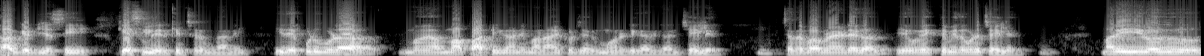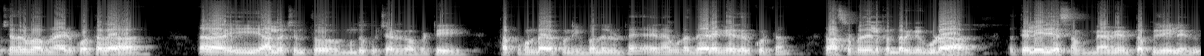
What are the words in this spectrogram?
టార్గెట్ చేసి కేసులు ఇరికించడం కానీ ఇది ఎప్పుడు కూడా మా మా పార్టీ కానీ మా నాయకుడు జగన్మోహన్ రెడ్డి గారు కానీ చేయలేదు. చంద్రబాబు నాయుడే కాదు ఏ వ్యక్తి మీద కూడా చేయలేదు. మరి ఈరోజు చంద్రబాబు నాయుడు కొత్తగా ఈ ఆలోచనతో ముందుకు వచ్చాడు కాబట్టి తప్పకుండా కొన్ని ఇబ్బందులు ఉంటాయి. అయినా కూడా ధైర్యంగా ఎదుర్కొంటాం. రాష్ట్ర ప్రజలకందరికీ కూడా తెలియజేస్తాం. మేమేం తప్పు చేయలేదు.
